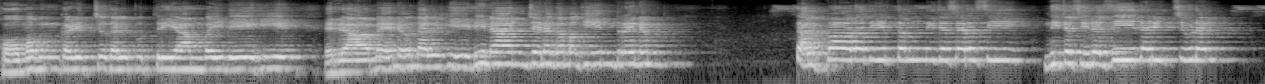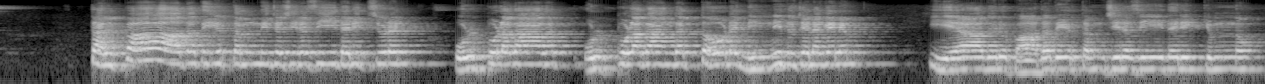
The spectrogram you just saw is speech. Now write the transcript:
ഹോമവും കഴിച്ചു തൽപുത്രിയാം വൈദേഹിയെ. രാമനു നൽകിയിടിനാൻ ജനകമഹീന്ദ്രനും. തൽപാദതീർത്ഥം നിജ ശരസി നിജ ശിരസി ധരിച്ചുടൻ. തൽപാദതീർത്ഥം നിജ ശിരസി ധരിച്ചുടൻ. ഉൾപ്പുളകാക ഉൾപ്പുളകാംഗത്തോടെ നിന്നിതു ജനകനും. യാതൊരു പാദതീർത്ഥം ചിരസീധരിക്കുന്നു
